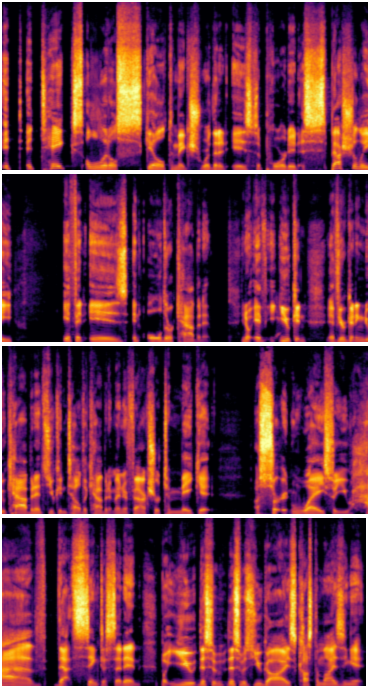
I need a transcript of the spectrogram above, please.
it it takes a little skill to make sure that it is supported, especially if it is an older cabinet. You know, if you can, if you're getting new cabinets, you can tell the cabinet manufacturer to make it a certain way so you have that sink to set in. But you, this this was you guys customizing it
